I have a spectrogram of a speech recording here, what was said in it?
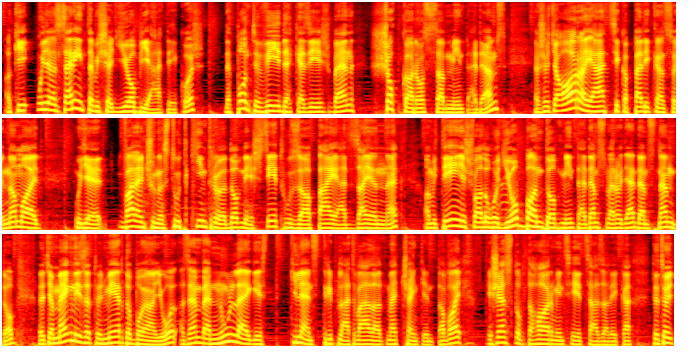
aki ugyan szerintem is egy jobb játékos, de pont védekezésben sokkal rosszabb, mint Adams, és hogyha arra játszik a Pelicans, hogy na majd ugye Valenciunas tud kintről dobni, és széthúzza a pályát Zionnek, ami tény is való, hogy jobban dob, mint Adams, mert hogy Adams nem dob, de hogyha megnézed, hogy miért dob olyan jól, az ember 0,9 triplát vállalt meccsenként tavaly, és ezt dobta 37%-kal. Tehát, hogy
